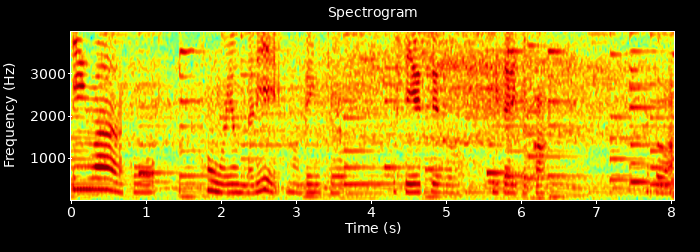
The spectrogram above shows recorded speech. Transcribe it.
近はこう本を読んだり、まあ、勉強として YouTube を見たりとかとは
